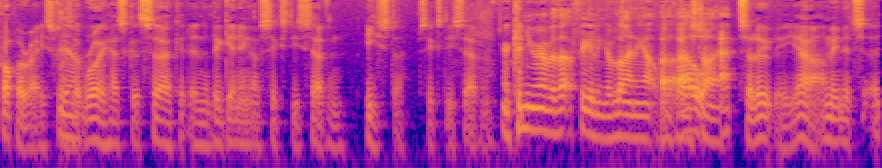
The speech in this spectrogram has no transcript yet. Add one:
proper race, was Yeah. at Roy Hesketh Circuit in the beginning of 67, Easter 67. And can you remember that feeling of lining up for the Uh, first oh, time? absolutely, yeah. I mean, it's uh,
